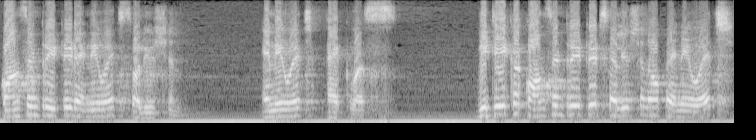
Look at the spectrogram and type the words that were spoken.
Concentrated NaOH solution, NaOH aqueous. We take a concentrated solution of NaOH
